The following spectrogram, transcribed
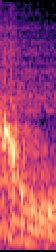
Thank you.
